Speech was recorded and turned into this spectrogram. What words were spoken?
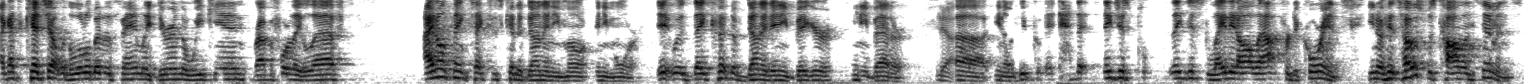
I got to catch up with a little bit of the family during the weekend, right before they left. I don't think Texas could have done any more. Anymore, it was they couldn't have done it any bigger, any better. Yeah. Uh, you know, they just they just laid it all out for Dakorien. You know, his host was Colin Simmons,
